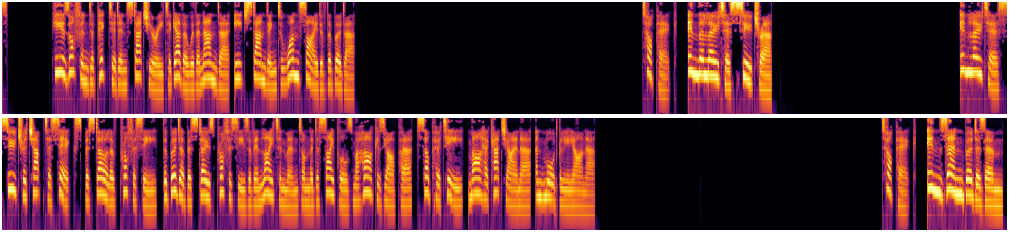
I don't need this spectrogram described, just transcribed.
He is often depicted in statuary together with Ananda, each standing to one side of the Buddha. In the Lotus Sutra In Lotus Sutra Chapter 6 Bestowal of Prophecy, the Buddha bestows prophecies of enlightenment on the disciples Mahakasyapa, Subhuti, Mahakatyayana, and Maudgalyayana. In Zen Buddhism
